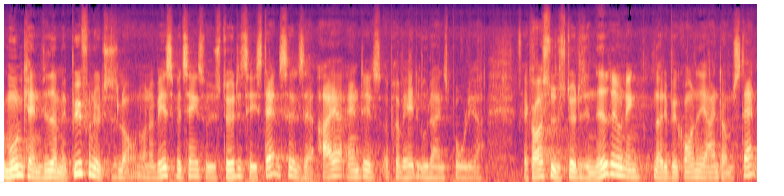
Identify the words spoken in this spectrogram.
Kommunen kan videre med byfornyelsesloven under visse betingelser yde støtte til istandsættelse af ejer-, andels- og private udlejningsboliger. Der kan også yde støtte til nedrivning, når det er begrundet i ejendommens stand,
